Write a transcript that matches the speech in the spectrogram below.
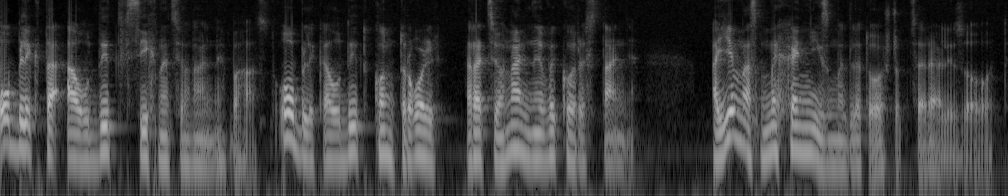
облік та аудит всіх національних багатств. Облік, аудит, контроль, раціональне використання. А є в нас механізми для того, щоб це реалізовувати.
